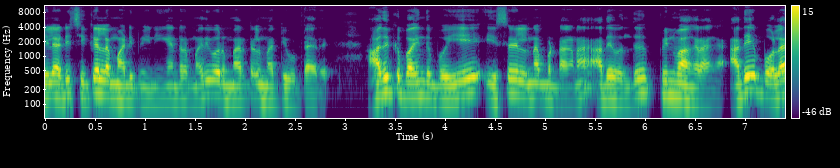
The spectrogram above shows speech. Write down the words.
இல்லாட்டி சிக்கலில் மாட்டிப்பீங்க நீங்கன்ற மாதிரி ஒரு மிரட்டல் மாட்டி விட்டார். அதுக்கு பயந்து போய் இஸ்ரேல் என்ன பண்ணிட்டாங்கன்னா அதை வந்து பின்வாங்குறாங்க. அதே போல்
